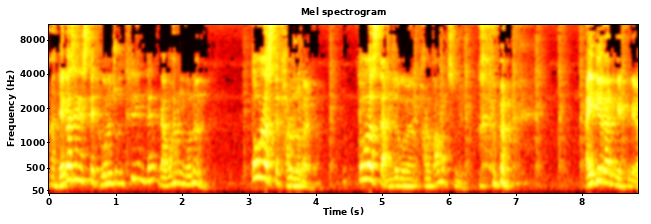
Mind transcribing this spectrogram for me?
아, 내가 생각했을 때 그거는 좀 틀린데? 라고 하는 거는 떠올랐을 때 바로 적어야 돼요. 떠올랐을 때 안 적으면 바로 까먹습니다. 아이디어라는 게 그래요.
